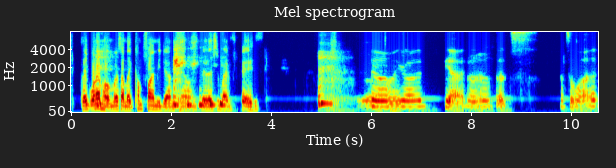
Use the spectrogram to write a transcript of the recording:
It's like when I'm homeless, I'm like, "Come find me downtown." Say that to my face. Oh my god. Yeah, I don't know. That's that's a lot.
